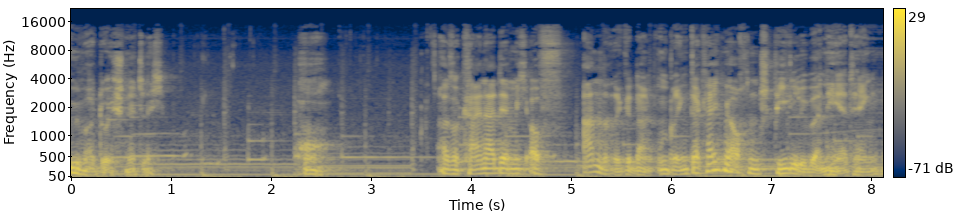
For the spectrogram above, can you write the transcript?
überdurchschnittlich. Oh. Also keiner, der mich auf andere Gedanken bringt. Da kann ich mir auch einen Spiegel über den Herd hängen.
